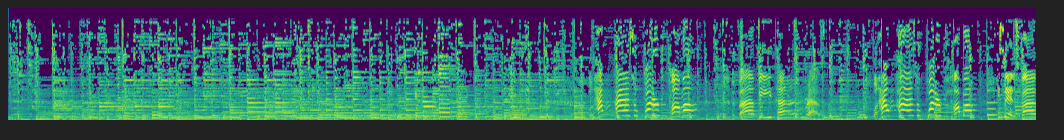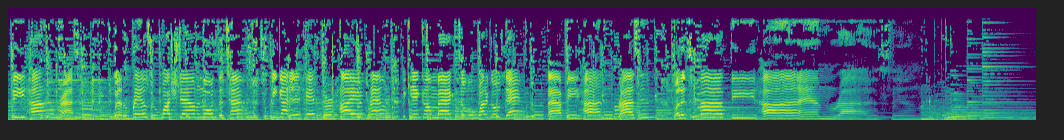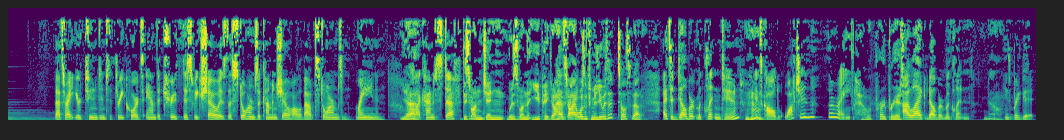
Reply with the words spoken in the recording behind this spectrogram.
That's right. You're tuned into Three Chords and the Truth. This week's show is the Storms a Coming show, all about storms and rain and Yeah. all that kind of stuff. This one, Jen, was one that you picked. I, have, right. I wasn't familiar with it. Tell us about it. It's a Delbert McClinton tune. Mm-hmm. It's called Watching the Rain. How appropriate. I like Delbert McClinton. no. He's pretty good.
